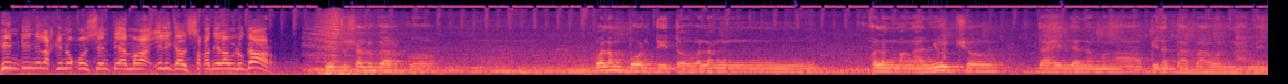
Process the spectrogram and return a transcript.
hindi nila kinukonsente ang mga illegal sa kanilang lugar. Dito sa lugar ko, walang ball dito, walang walang mga nude show dahil yan ang mga pinagbabawal namin.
